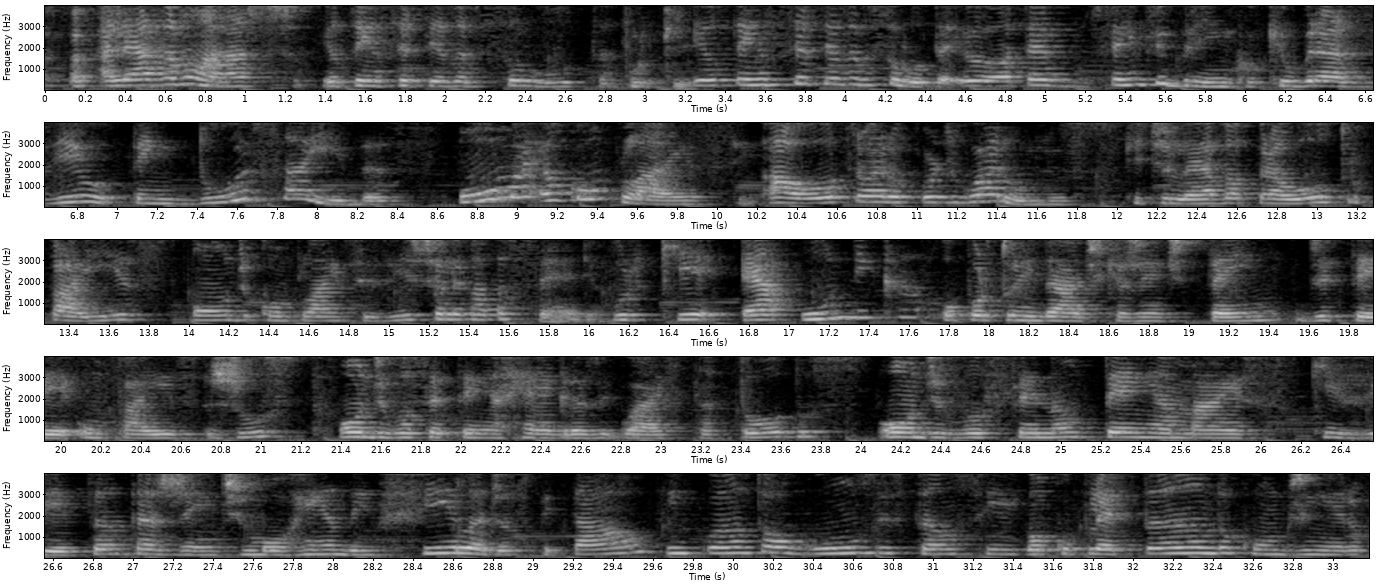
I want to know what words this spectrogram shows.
Aliás, eu não acho. Eu tenho certeza absoluta. Por quê? Eu tenho certeza absoluta. Eu até sempre brinco que o Brasil tem duas saídas. Uma é o compliance, a outra é o aeroporto de Guarulhos, que te leva para outro país onde o compliance existe e é levado a sério. Porque é a única oportunidade que a gente tem de ter um país justo, onde você tenha regras iguais para todos, onde você não tenha mais que ver tanta gente morrendo em fila de hospital, enquanto alguns estão se completando com dinheiro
